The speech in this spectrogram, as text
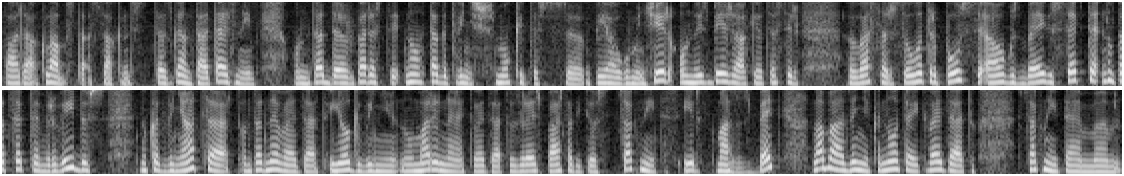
pārāk labas tās saknes. Tas gan tā ir taisnība. Un tad eh, parasti, nu, tagad viņš smuki tas eh, pieaugums ir, un visbiežāk jau tas ir vasaras otra puse, augusta beigas, septe, nu, pat septembra vidus, nu, kad viņi atcērt, un tad nevajadzētu ilgi viņu nu, marinēt, vajadzētu uzreiz pārstādīt, jo saknītes ir mazas. Bet labā ziņa, ka noteikti vajadzētu saknītēm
